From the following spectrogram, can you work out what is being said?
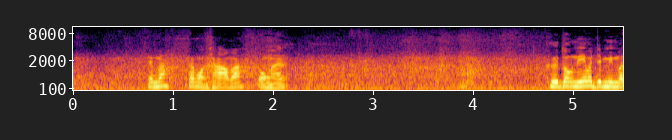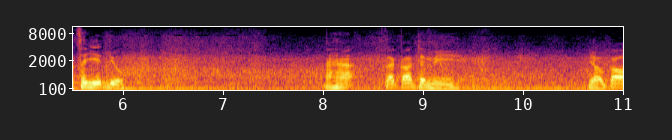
ำใช่ไหมถ้ำขังคาวมะตรงนั้น คือตรงนี้มันจะมีมัสยิดอยู่นะฮะแล้วก็จะมี เดี๋ยวก็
